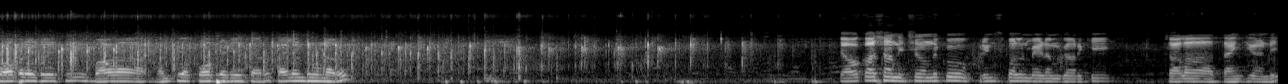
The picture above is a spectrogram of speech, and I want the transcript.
కోఆపరేట్ చేసి బాగా మంచిగా కోఆపరేట్ చేశారు. సైలెంట్గా ఉన్నారు. అవకాశం అవకాశాన్ని ఇచ్చినందుకు ప్రిన్సిపల్ మేడం గారికి చాలా థ్యాంక్ యూ అండి.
